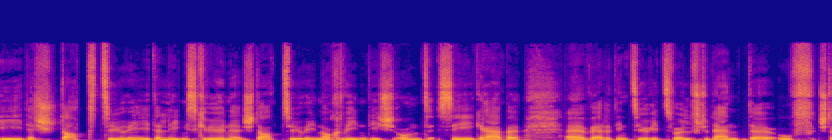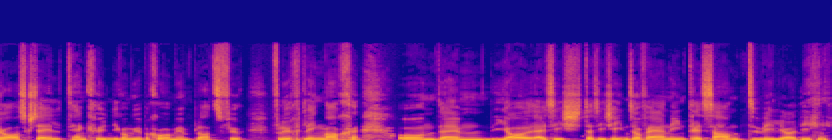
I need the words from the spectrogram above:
in der Stadt Zürich, in der linksgrünen Stadt Zürich, nach Windisch und Seegräben, äh, werden in Zürich zwölf Studenten auf die Straße gestellt, haben Kündigung bekommen, müssen Platz für Flüchtlinge machen. Und ähm, ja, es ist, das ist insofern interessant, weil ja die,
